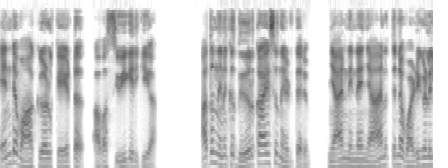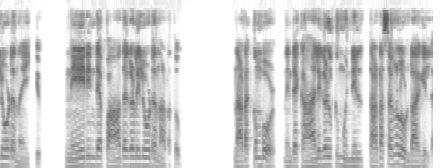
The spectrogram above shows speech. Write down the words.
എന്റെ വാക്കുകൾ കേട്ട് അവ സ്വീകരിക്കുക. അത് നിനക്ക് ദീർഘായുസ് നേടിത്തരും. ഞാൻ നിന്നെ ജ്ഞാനത്തിന്റെ വഴികളിലൂടെ നയിക്കും. നേരിന്റെ പാതകളിലൂടെ നടത്തും. നടക്കുമ്പോൾ നിന്റെ കാലുകൾക്ക് മുന്നിൽ തടസ്സങ്ങൾ ഉണ്ടാകില്ല.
